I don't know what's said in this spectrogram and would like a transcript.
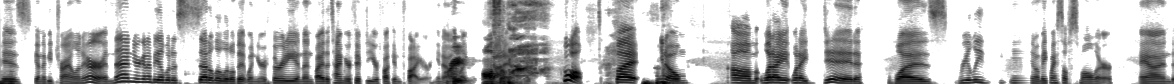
mm-hmm. is going to be trial and error. And then you're going to be able to settle a little bit when you're 30. And then by the time you're 50, you're fucking fire, you know? Great. Like, awesome. Like, cool. But, you know, um, what I, what I did was really, you know, make myself smaller and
